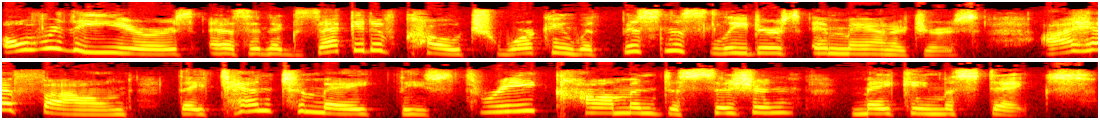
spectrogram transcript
Over the years, as an executive coach working with business leaders and managers, I have found they tend to make these three common decision making mistakes.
